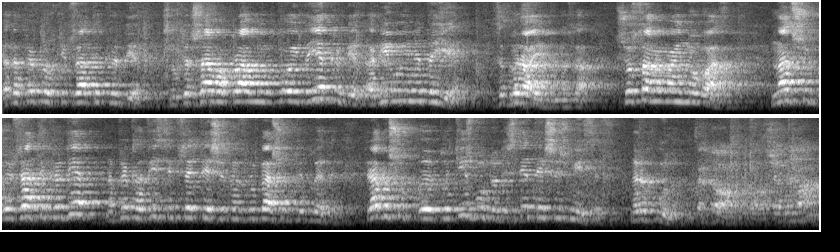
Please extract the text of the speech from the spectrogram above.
Я, наприклад, хотів взяти кредит. Ну, держава правильно тої дає кредит, а лівої не дає. Забирає його назад. Що саме маю на увазі? Нас, щоб взяти кредит, наприклад, 250 тисяч на СББ, щоб теплити, треба, щоб е, платіж був до 10 тисяч в місяць на рахунок. Це хто вам сказав? Ще нема?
